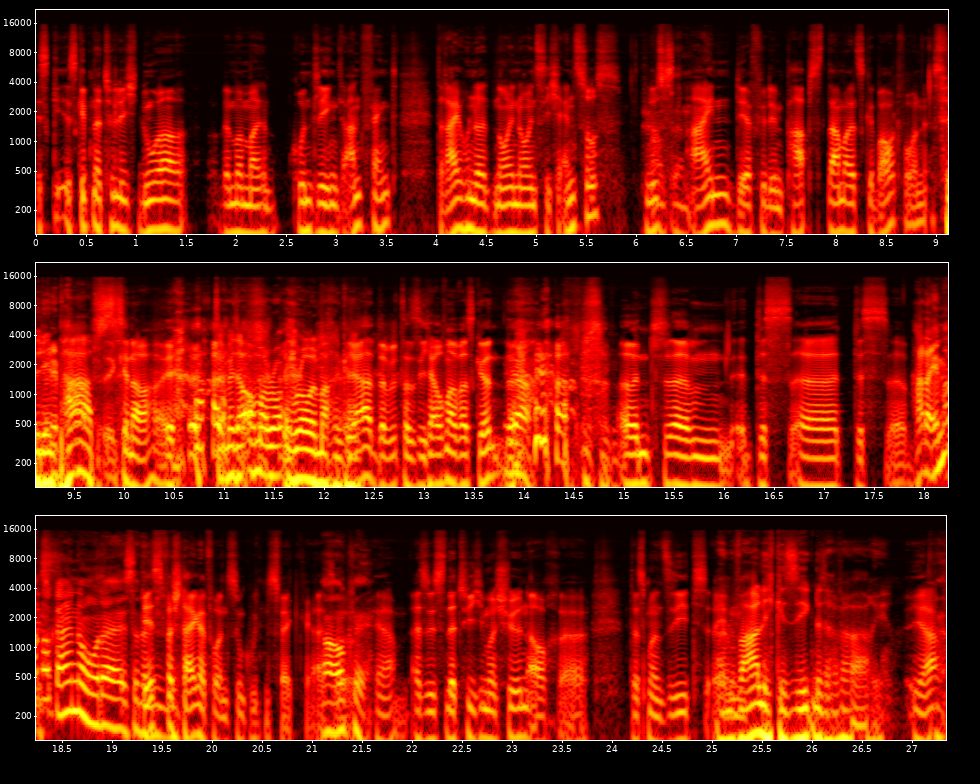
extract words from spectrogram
es, es gibt natürlich nur, wenn man mal grundlegend anfängt, 399 Enzos plus Wahnsinn. einen, der für den Papst damals gebaut worden ist. Für den, den Papst, Papst. Genau, ja. damit er auch mal Rock'n'Roll machen kann. ja, damit er sich auch mal was gönnt. Ne? Ja. Und ähm, das, äh, das äh, Hat er immer ist- noch eine oder ist er Der ist versteigert worden zum guten Zweck. Also, Ah, okay. Ja, also ist natürlich immer schön auch, äh, dass man sieht, Ein ähm, wahrlich gesegneter Ferrari. ja,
